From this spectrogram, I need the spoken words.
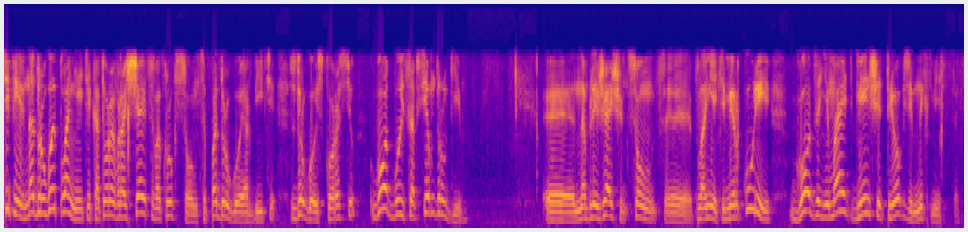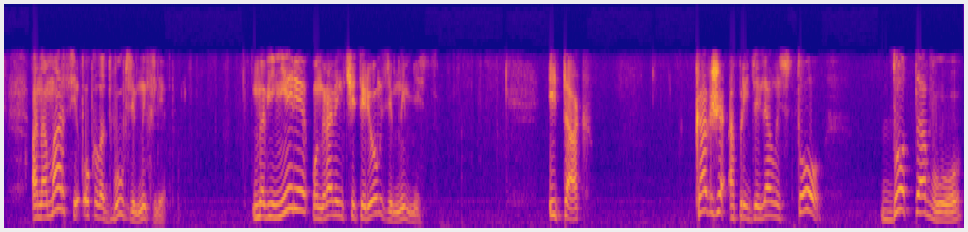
Теперь на другой планете, которая вращается вокруг Солнца по другой орбите, с другой скоростью, год будет совсем другим – э, на ближайшей к Солнцу э, планете Меркурий год занимает меньше трех земных месяцев, а на Марсе около двух земных лет. На Венере он равен четырем земным месяцам. Итак, как же определялось то до того,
